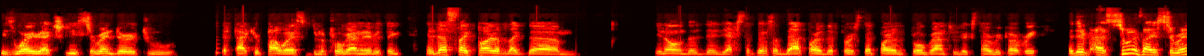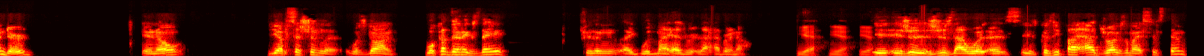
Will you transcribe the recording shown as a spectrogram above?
is where you actually surrender to the fact you're powerless to the program and everything and that's like part of like the um, you know the, the, the acceptance of that part of the first step part of the program to the start recovery and then as soon as i surrendered you know the obsession was gone woke up the next day feeling like with my head I have right now yeah yeah yeah it, it's, just, it's just that was because if i add drugs in my system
